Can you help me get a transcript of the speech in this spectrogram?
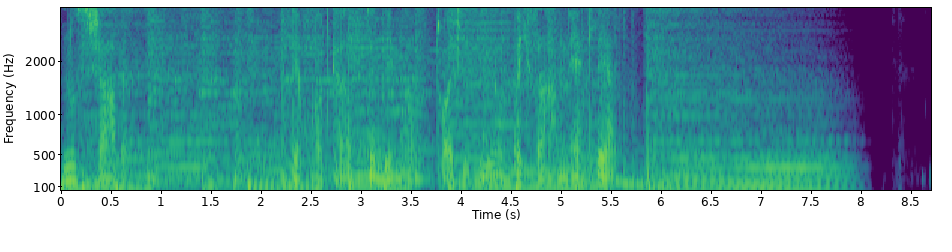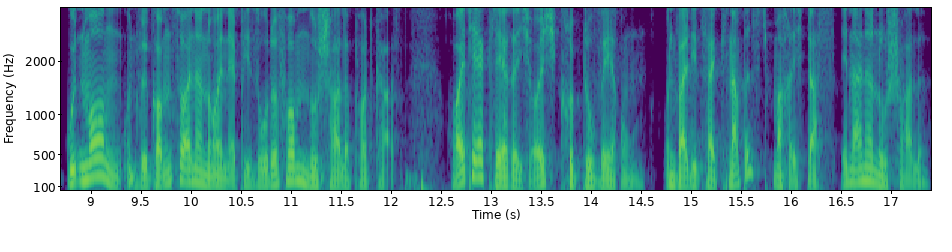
Nussschale. Der Podcast, in dem das Teutelbier euch Sachen erklärt. Guten Morgen und willkommen zu einer neuen Episode vom Nussschale Podcast. Heute erkläre ich euch Kryptowährungen. Und weil die Zeit knapp ist, mache ich das in einer Nussschale.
